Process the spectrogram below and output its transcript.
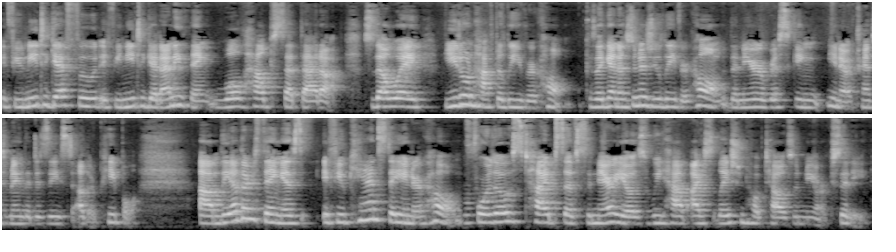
if you need to get food, if you need to get anything, we'll help set that up. So that way you don't have to leave your home. Because again, as soon as you leave your home, then you're risking, you know, transmitting the disease to other people. Um, the other thing is, if you can't stay in your home, for those types of scenarios, we have isolation hotels in New York City.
